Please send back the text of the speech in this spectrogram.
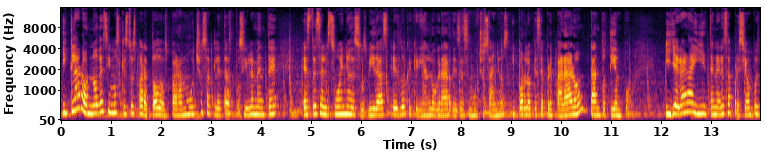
y claro, no decimos que esto es para todos, para muchos atletas posiblemente este es el sueño de sus vidas, es lo que querían lograr desde hace muchos años y por lo que se prepararon tanto tiempo. y llegar ahí, tener esa presión, pues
